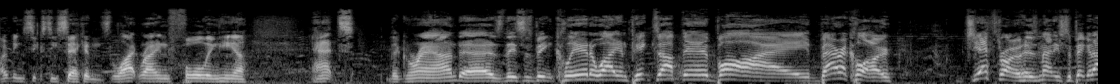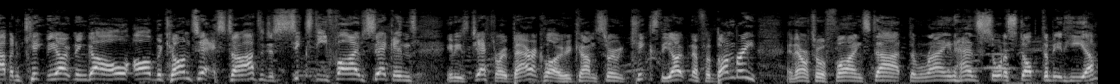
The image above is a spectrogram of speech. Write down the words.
Opening 60 seconds. Light rain falling here at the ground as this has been cleared away and picked up there by Barraclough. Jethro has managed to pick it up and kick the opening goal of the contest. Uh, after just 65 seconds, it is Jethro Barraclough who comes through and kicks the opener for Bunbury. And they're off to a flying start. The rain has sort of stopped a bit here.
